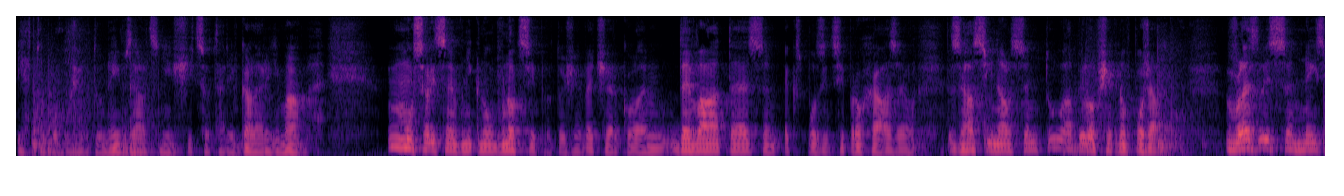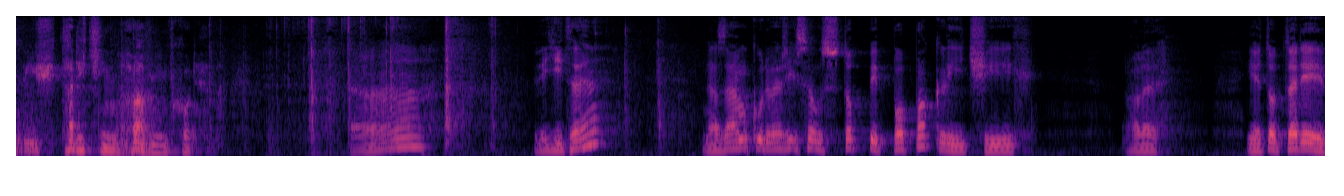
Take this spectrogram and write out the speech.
Je to bohužel to nejvzácnější, co tady v galerii máme. Museli jsem vniknout v noci, protože večer kolem deváté jsem expozici procházel. Zhasínal jsem tu a bylo všechno v pořádku. Vlezli jsem nejspíš tady tím hlavním vchodem. A, vidíte? Na zámku dveří jsou stopy po paklíčích. Ale je to tedy,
